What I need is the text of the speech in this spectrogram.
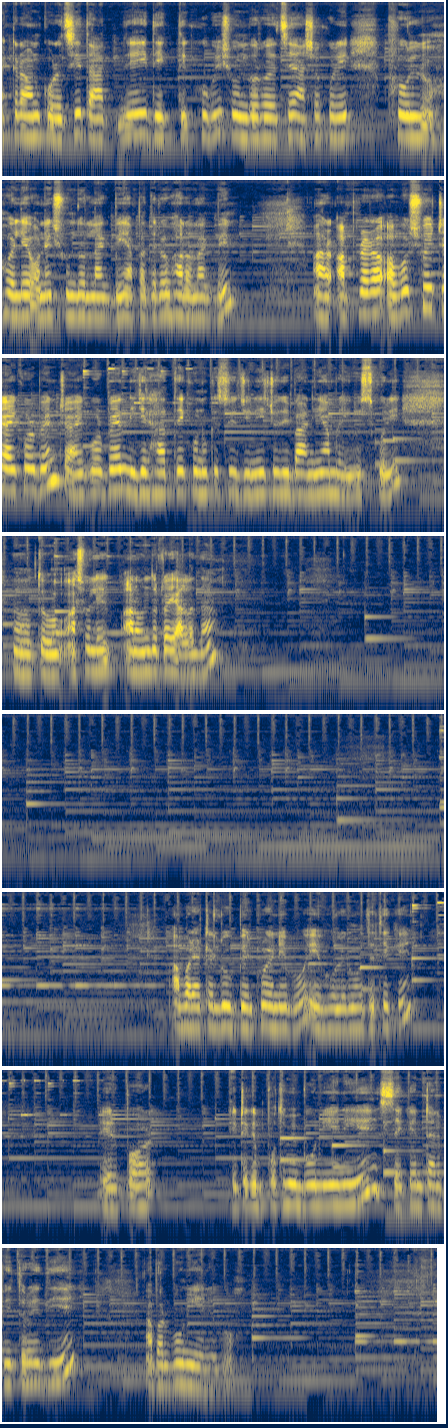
এক রাউন্ড করেছি। তাতেই দেখতে খুবই সুন্দর হয়েছে। আশা করি ফুল হলে অনেক সুন্দর লাগবে, আপনাদেরও ভালো লাগবে। আর আপনারা অবশ্যই ট্রাই করবেন। ট্রাই করবেন। নিজের হাতে কোনো কিছু জিনিস যদি বানিয়ে আমরা ইউজ করি তো আসলে আনন্দটাই আলাদা। আবার একটা লুপ বের করে নেব এই হোলের মধ্যে থেকে। এরপর এটাকে প্রথমে বনিয়ে নিয়ে সেকেন্ডটার ভিতরে দিয়ে আবার বনিয়ে নেব।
